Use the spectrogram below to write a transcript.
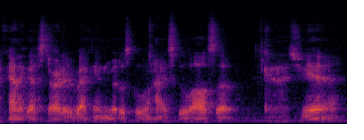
I kind of got started back in middle school and high school also. Gotcha. Yeah. Wow.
